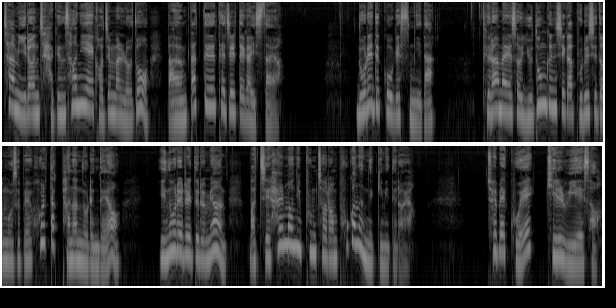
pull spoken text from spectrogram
참 이런 작은 선의의 거짓말로도 마음 따뜻해질 때가 있어요. 노래 듣고 오겠습니다. 드라마에서 유동근 씨가 부르시던 모습에 홀딱 반한 노래인데요. 이 노래를 들으면 마치 할머니 품처럼 포근한 느낌이 들어요. 최백호의 길 위에서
